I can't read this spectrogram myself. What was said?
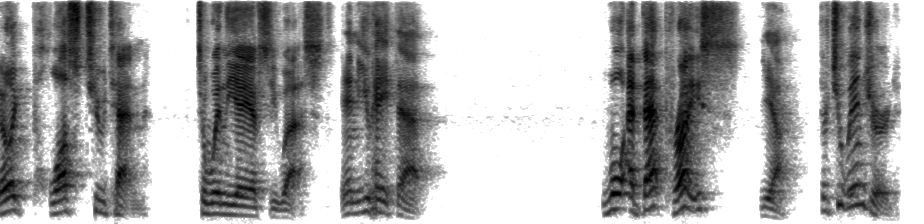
they're like plus 210 to win the AFC West. And you hate that. Well, at that price, Yeah. they're too injured.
